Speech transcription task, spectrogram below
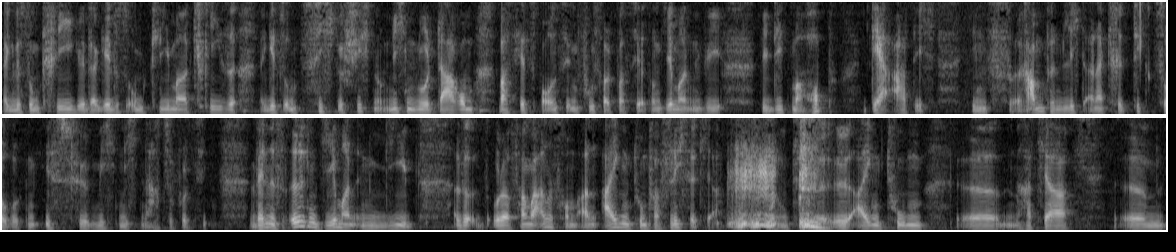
Da geht es um Kriege, da geht es um Klimakrise, da geht es um zig Geschichten und nicht nur darum, was jetzt bei uns im Fußball passiert. Und jemanden wie, wie Dietmar Hopp derartig ins Rampenlicht einer Kritik zu rücken, ist für mich nicht nachzuvollziehen. Wenn es irgendjemanden gibt, also oder fangen wir andersrum an, Eigentum verpflichtet ja und äh, Eigentum äh, hat ja ähm,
